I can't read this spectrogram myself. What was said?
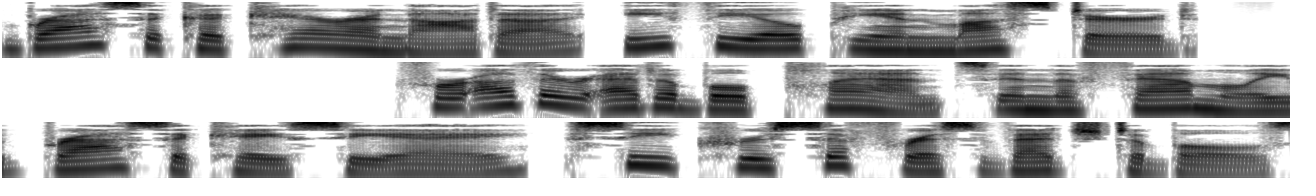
Brassica carinata, Ethiopian mustard for other edible plants in the family Brassicaceae, see cruciferous vegetables.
